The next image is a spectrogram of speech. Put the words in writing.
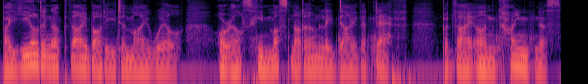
by yielding up thy body to my will, or else he must not only die the death, but thy unkindness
